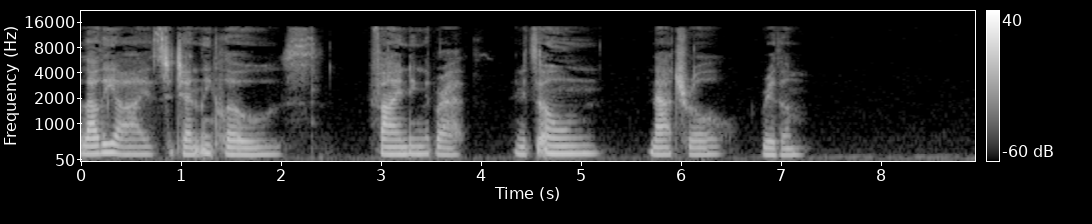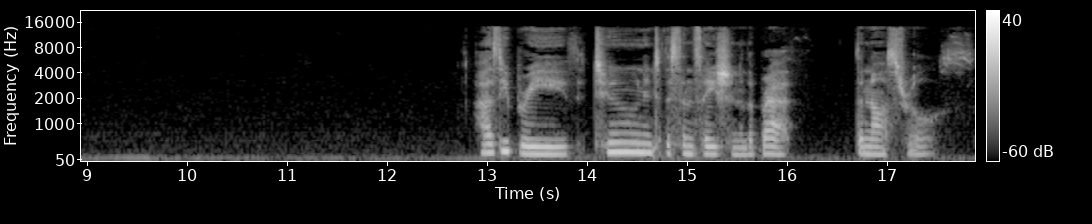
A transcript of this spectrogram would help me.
Allow the eyes to gently close, finding the breath in its own natural rhythm. As you breathe, tune into the sensation of the breath, the nostrils.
